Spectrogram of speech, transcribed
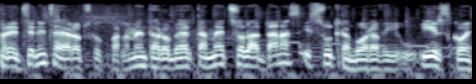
Predsjednica Europskog parlamenta Roberta Metzola danas i sutra boravi u Irskoj,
